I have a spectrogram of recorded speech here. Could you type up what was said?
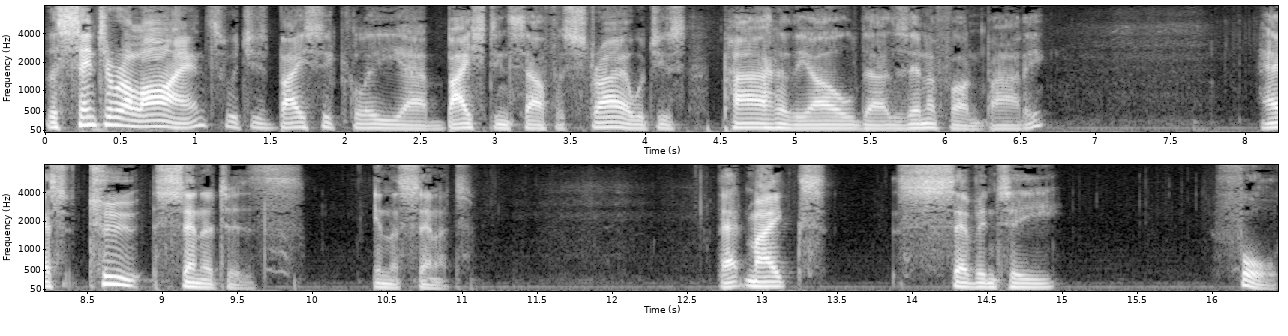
The Centre Alliance, which is basically uh, based in South Australia, which is part of the old uh, Xenophon Party, has two senators in the Senate. That makes 74.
